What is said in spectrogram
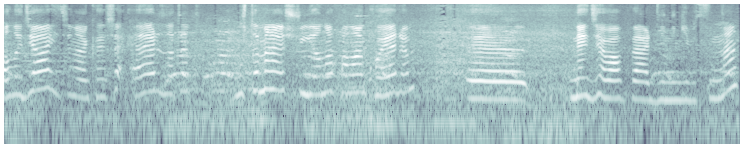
alacağı için arkadaşlar eğer zaten muhtemelen şu yana falan koyarım Ee, ne cevap verdiğini gibisinden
